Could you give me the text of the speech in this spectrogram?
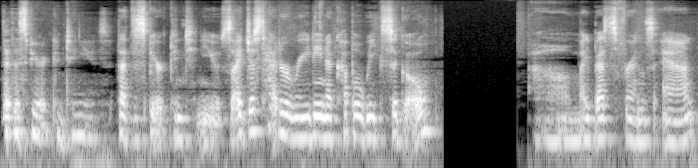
That the spirit continues. That the spirit continues. I just had a reading a couple weeks ago. Um, my best friend's aunt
